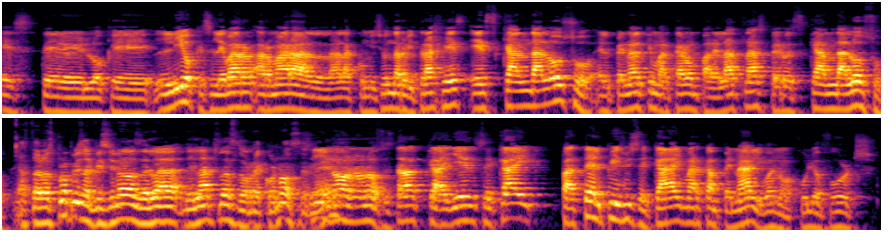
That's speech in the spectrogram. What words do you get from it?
Este, lo que, el lío que se le va a armar a la, a la comisión de arbitrajes, escandaloso el penal que marcaron para el Atlas, pero escandaloso. Hasta los propios aficionados de la- del Atlas lo reconocen. Sí, ¿eh? no, no, no, se está cayendo, se cae, patea el piso y se cae, marcan penal y bueno, Julio Furch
